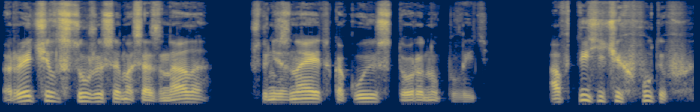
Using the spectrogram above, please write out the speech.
Рэчел с ужасом осознала, что не знает, в какую сторону плыть. А в тысячах футов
